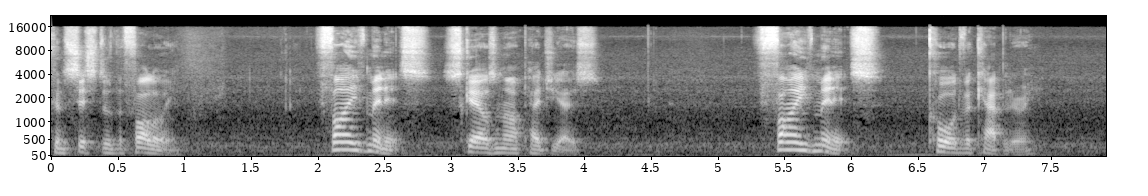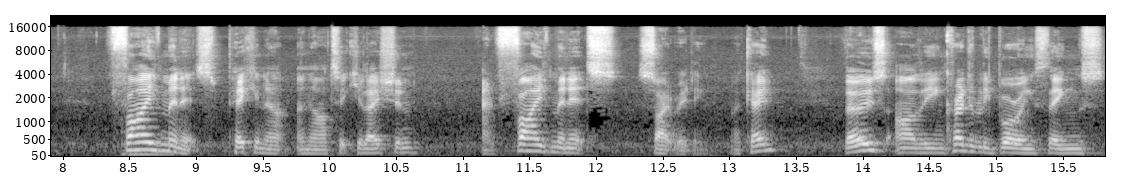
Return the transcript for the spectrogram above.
consist of the following. Five minutes, scales and arpeggios. Five minutes, chord vocabulary. Five minutes, picking up an articulation. And five minutes, sight reading. Okay? Those are the incredibly boring things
